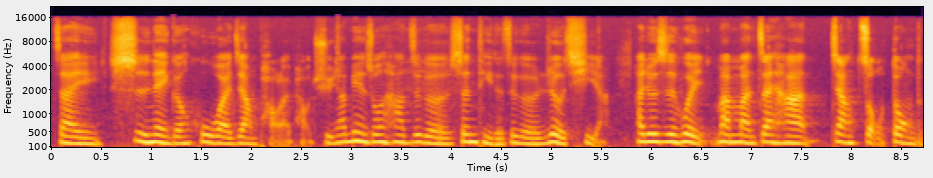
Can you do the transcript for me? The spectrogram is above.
在室内跟户外这样跑来跑去，那变成说他这个身体的这个热气啊，它就是会慢慢在它这样走动的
